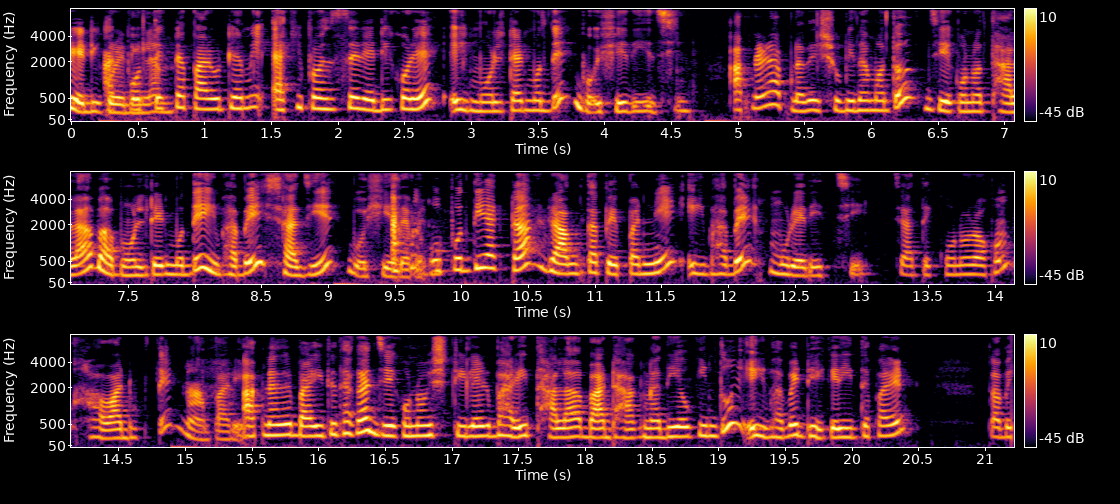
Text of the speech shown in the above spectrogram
রেডি করে নিলাম। প্রত্যেকটা পাউরুটি আমি একই প্রসেসে রেডি করে এই মোলটার মধ্যে বসিয়ে দিয়েছি। আপনারা আপনাদের সুবিধা মতো যে কোনো থালা বা মোল্টের মধ্যে এইভাবে সাজিয়ে বসিয়ে দেবেন। উপর দিয়ে একটা রাংতা পেপার নিয়ে এইভাবে মুড়ে দিচ্ছি যাতে কোনো রকম হাওয়া ঢুকতে না পারে। আপনাদের বাড়িতে থাকা যে কোনো স্টিলের ভারী থালা বা ঢাকনা দিয়েও কিন্তু এইভাবে ঢেকে দিতে পারেন। তবে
